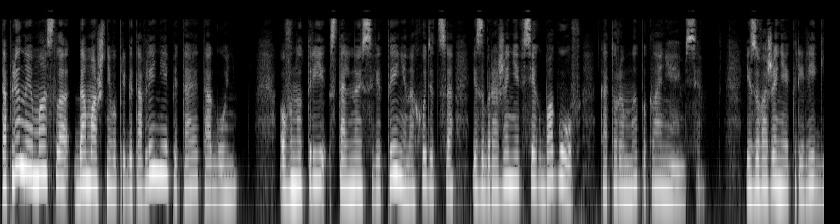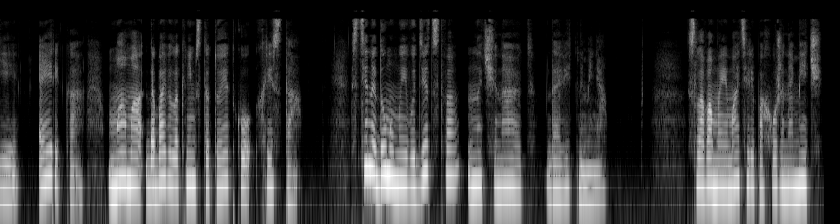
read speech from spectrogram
Топленое масло домашнего приготовления питает огонь. Внутри стальной святыни находится изображение всех богов, которым мы поклоняемся. Из уважения к религии Эрика мама добавила к ним статуэтку Христа. Стены дома моего детства начинают давить на меня. Слова моей матери похожи на меч,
